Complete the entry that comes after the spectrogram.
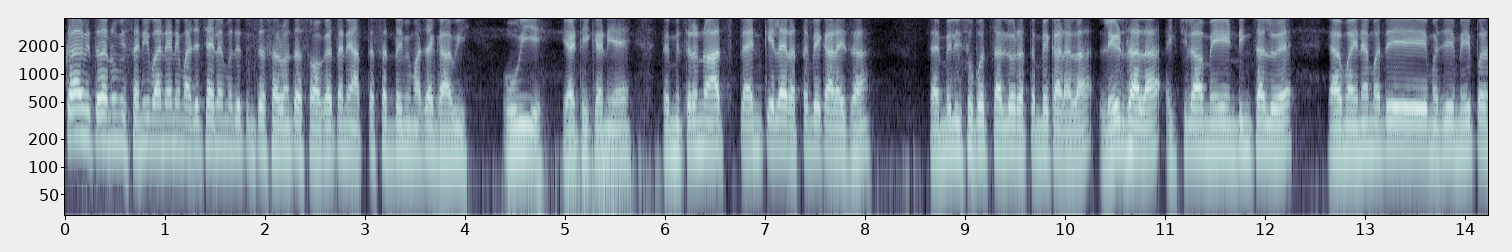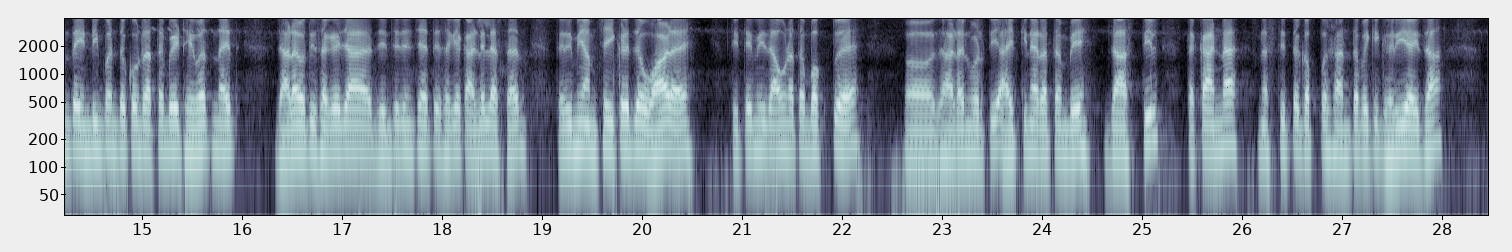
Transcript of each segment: नमस्कार मित्रांनो मी सनी बाने आणि माझ्या चॅनलमध्ये तुमच्या सर्वांचं स्वागत आणि आत्ता सध्या मी माझ्या गावी ओळी आहे या ठिकाणी आहे. तर मित्रांनो आज प्लॅन केला आहे रतंबे काढायचा फॅमिलीसोबत चाललो रतंबे काढायला. लेट झाला. ॲक्च्युली हा मे एंडिंग चालू आहे. या महिन्यामध्ये म्हणजे मेपर्यंत एंडिंगपर्यंत कोण रतंबे ठेवत नाहीत. झाडावरती सगळे ज्या ज्यांचे ज्यांचे आहेत ते सगळे काढलेले असतात. तरी मी आमच्या इकडे जो व्हाळ आहे तिथे मी जाऊन आता बघतो आहे झाडांवरती आहेत की नाही रतंबे जर असतील. तर काढणार. नसतील तर गप्प शांतपैकी घरी यायचा.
